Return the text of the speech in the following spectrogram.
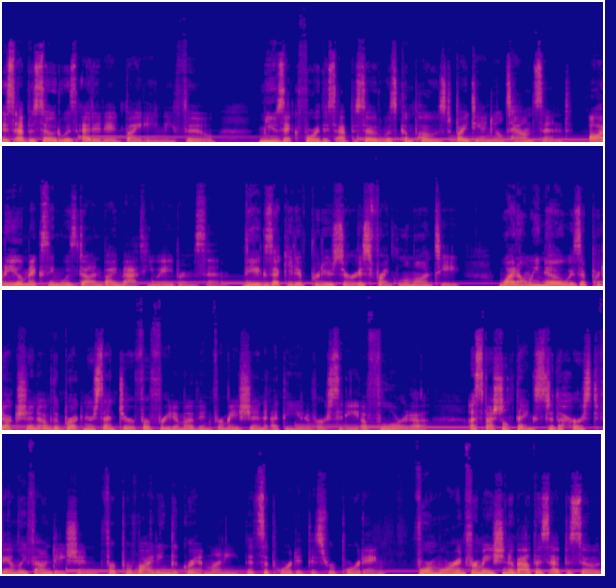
This episode was edited by Amy Fu. Music for this episode was composed by Daniel Townsend. Audio mixing was done by Matthew Abramson. The executive producer is Frank LoMonte. Why Don't We Know is a production of the Brechner Center for Freedom of Information at the University of Florida. A special thanks to the Hearst Family Foundation for providing the grant money that supported this reporting. For more information about this episode,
